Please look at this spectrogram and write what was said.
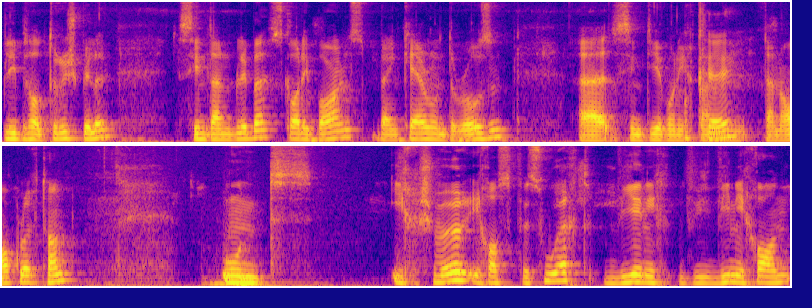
bleiben halt drei Spieler. Sind dann geblieben, Scotty Barnes, Bankero und Rosen. Äh, das sind die, die ich Okay. dann, dann angeschaut habe. Und ich schwöre, ich habe es versucht, wie ich, wie, wie ich kann,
